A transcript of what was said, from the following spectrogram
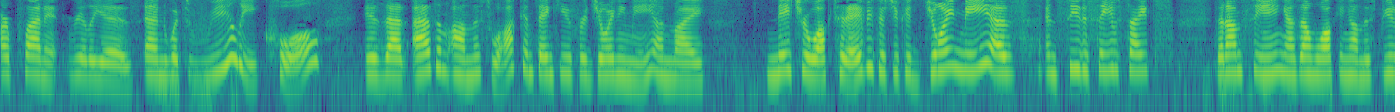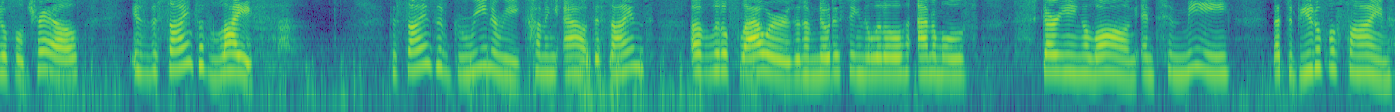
our planet really is. And what's really cool is that as I'm on this walk, and thank you for joining me on my nature walk today because you could join me as and see the same sights that I'm seeing as I'm walking on this beautiful trail is the signs of life. The signs of greenery coming out, the signs of little flowers, and I'm noticing the little animals scurrying along. And to me, that's a beautiful sign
